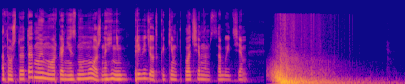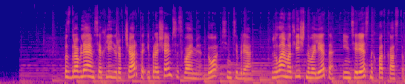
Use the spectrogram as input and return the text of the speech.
О том, что это моему организму можно и не приведет к каким-то плачевным событиям. Поздравляем всех лидеров чарта и прощаемся с вами до сентября. Желаем отличного лета и интересных подкастов.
